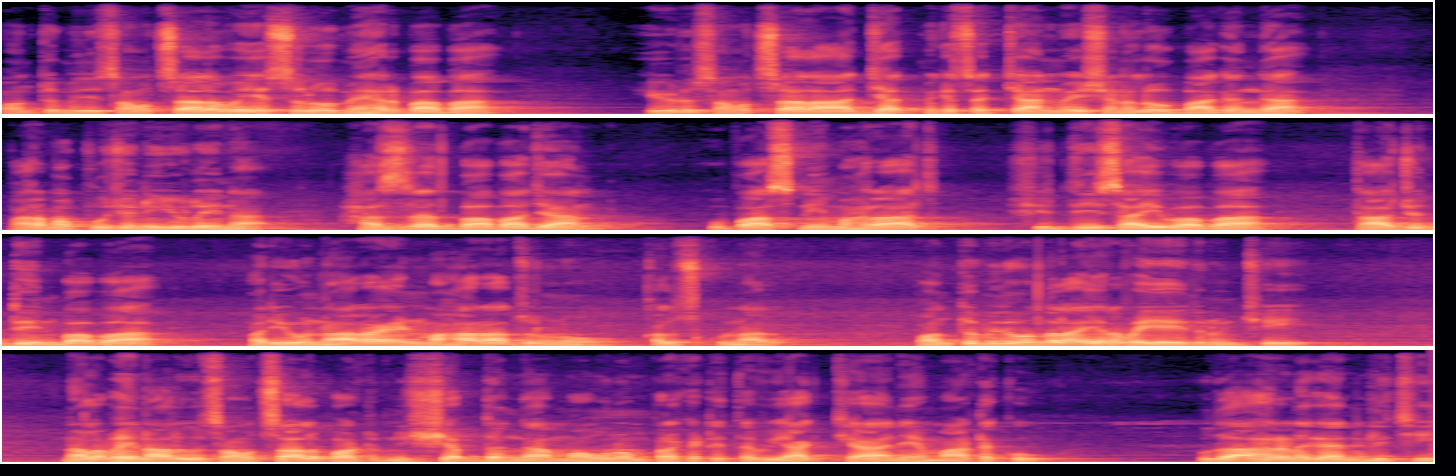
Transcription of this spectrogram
పంతొమ్మిది సంవత్సరాల వయస్సులో మెహర్ బాబా ఏడు సంవత్సరాల ఆధ్యాత్మిక సత్యాన్వేషణలో భాగంగా పరమ పూజనీయులైన హజ్రత్ బాబాజాన్ ఉపాస్ని మహారాజ్ షిర్దీ సాయిబాబా తాజుద్దీన్ బాబా మరియు నారాయణ్ మహారాజులను కలుసుకున్నారు. పంతొమ్మిది వందల ఇరవై ఐదు నుంచి నలభై నాలుగు సంవత్సరాల పాటు నిశ్శబ్దంగా మౌనం ప్రకటిత వ్యాఖ్య అనే మాటకు ఉదాహరణగా నిలిచి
